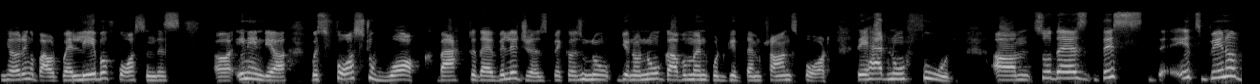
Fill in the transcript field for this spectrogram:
hearing about where labor force in this uh, in india was forced to walk back to their villages because no you know no government would give them transport. They had no food. Um, so there's this it's been a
